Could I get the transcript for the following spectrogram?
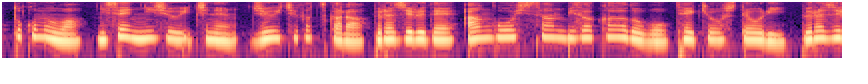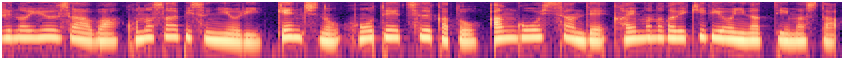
.com は2021年11月からブラジルで暗号資産ビザカードを提供しており、ブラジルのユーザーはこのサービスにより現地の法定通貨と暗号資産で買い物ができるようになっていました。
